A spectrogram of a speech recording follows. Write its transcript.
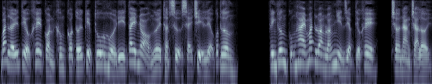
bắt lấy Tiểu Khê còn không có tới kịp thu hồi đi tay nhỏ ngươi thật sự sẽ trị liệu cốt thương. Kinh thương cũng hai mắt loang loáng nhìn Diệp Tiểu Khê, chờ nàng trả lời.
